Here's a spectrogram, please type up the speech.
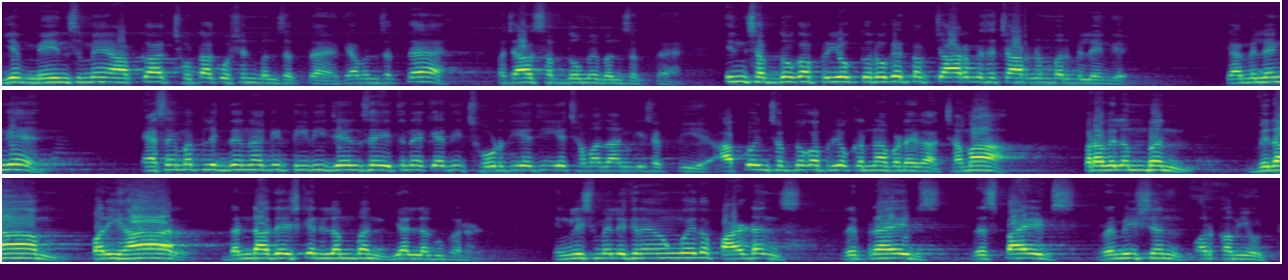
ये मेंस में आपका छोटा क्वेश्चन बन सकता है। क्या बन सकता है? पचास शब्दों में बन सकता है। इन शब्दों का प्रयोग करोगे, तब चार में से चार नंबर मिलेंगे। क्या मिलेंगे? ऐसे मत लिख देना कि टीरी जेल से इतने कैदी छोड़ दिए जी, ये क्षमादान की शक्ति है। आपको इन शब्दों का प्रयोग करना पड़ेगा। क्षमा, प्रविलंबन, विराम, परिहार दंडादेश के निलंबन या लघुकरण। इंग्लिश में लिख रहे होंगे तो पार्डन्स रिप्राइब्स रिस्पाइट्स रेमिशन और कम्यूट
